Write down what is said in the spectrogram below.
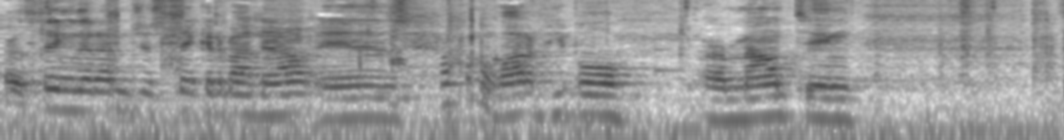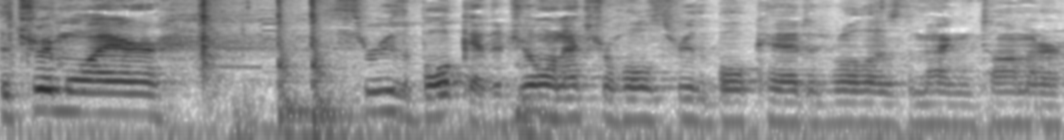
The thing that I'm just thinking about now is how come a lot of people are mounting the trim wire through the bulkhead. They're drilling extra holes through the bulkhead as well as the magnetometer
